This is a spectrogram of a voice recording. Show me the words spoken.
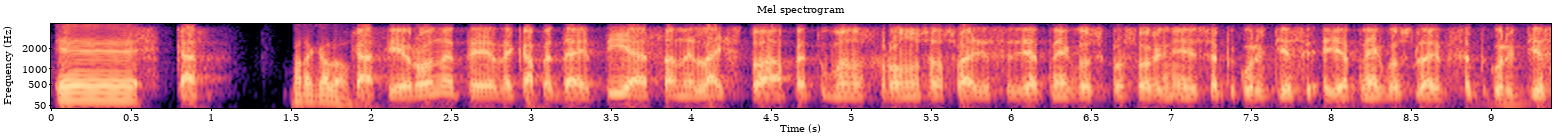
Ε, Παρακαλώ. Καθιερώνεται 15 ετία σαν ελάχιστο απαιτούμενος χρόνος ασφάλισης για την έκδοση προσωρινής επικουρικής, για την έκδοση δηλαδή της επικουρικής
